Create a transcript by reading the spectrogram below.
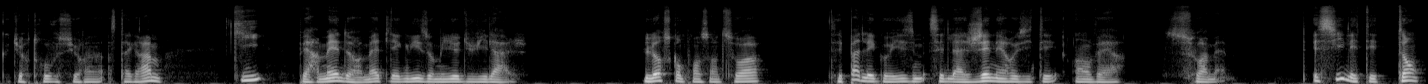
que tu retrouves sur Instagram qui permet de remettre l'église au milieu du village. Lorsqu'on prend soin de soi, c'est pas de l'égoïsme, c'est de la générosité envers soi-même. Et s'il était temps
